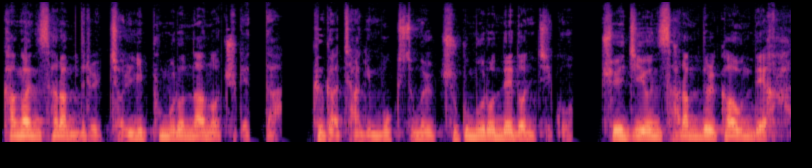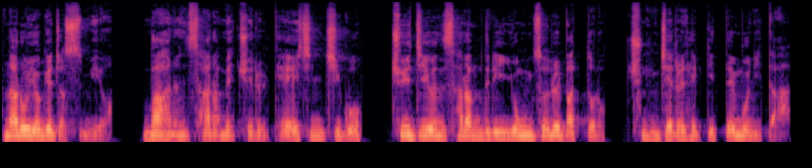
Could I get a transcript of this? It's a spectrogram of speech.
강한 사람들을 전리품으로 나눠주겠다. 그가 자기 목숨을 죽음으로 내던지고 죄 지은 사람들 가운데 하나로 여겨졌으며 많은 사람의 죄를 대신 지고 죄 지은 사람들이 용서를 받도록 중재를 했기 때문이다.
